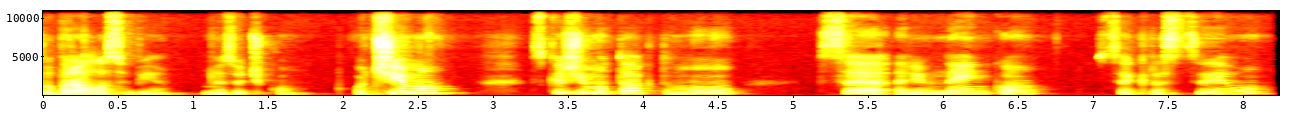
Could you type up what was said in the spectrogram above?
Вибирала собі низочку очима, скажімо так, тому все рівненько, все красиво.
